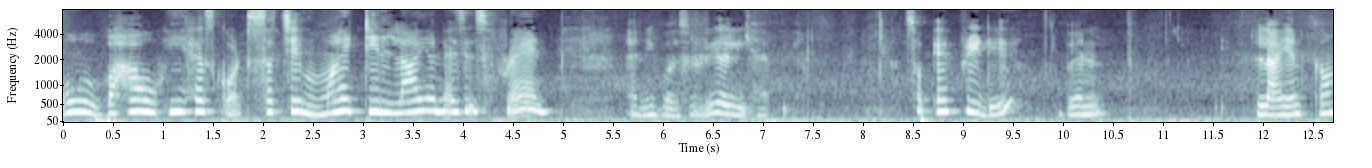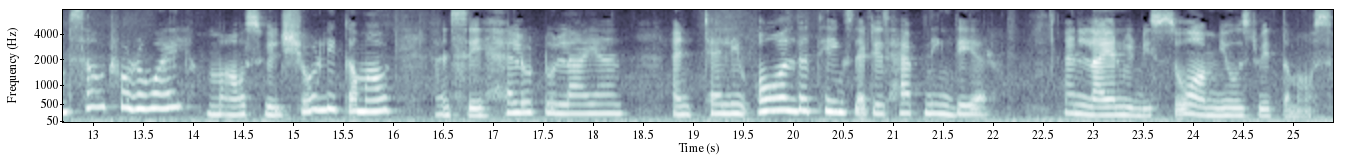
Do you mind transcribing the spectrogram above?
Oh wow, he has got such a mighty lion as his friend. And he was really happy. So every day, when lion comes out for a while, mouse will surely come out and say hello to lion and tell him all the things that is happening there. And lion will be so amused with the mouse.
